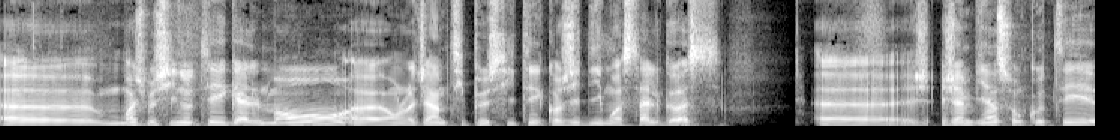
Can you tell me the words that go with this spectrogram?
moi, je me suis noté également, on l'a déjà un petit peu cité quand j'ai dit moi sale gosse. J'aime bien son côté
